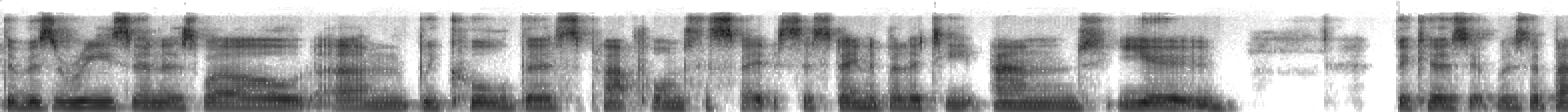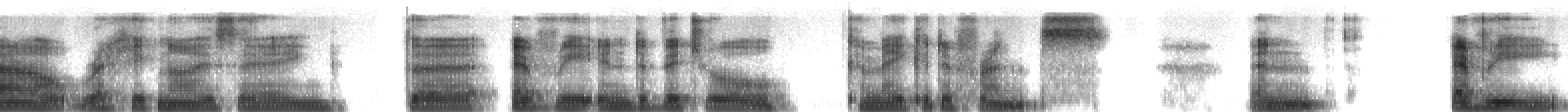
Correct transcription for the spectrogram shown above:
There was a reason as well. Um, we called this platform sustainability and you because it was about recognizing that every individual can make a difference and every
